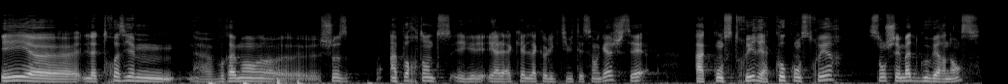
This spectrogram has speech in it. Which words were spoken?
Et euh, la troisième euh, vraiment chose importante et, à laquelle la collectivité s'engage, c'est à construire et à co-construire son schéma de gouvernance,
